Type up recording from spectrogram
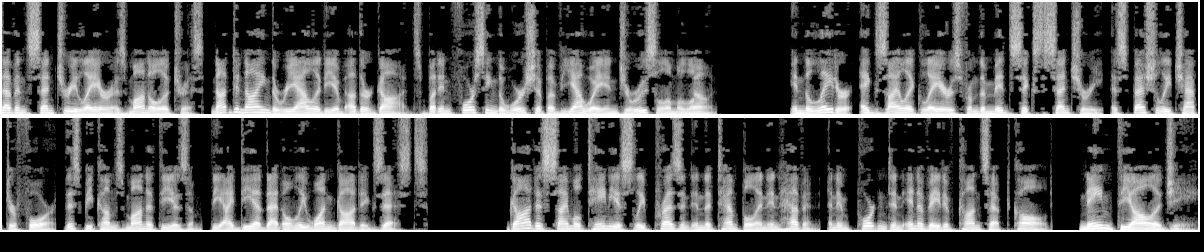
7th-century layer is monolatrous, not denying the reality of other gods but enforcing the worship of Yahweh in Jerusalem alone. In the later, exilic layers from the mid-6th century, especially chapter 4, this becomes monotheism, the idea that only one God exists. God is simultaneously present in the temple and in heaven, an important and innovative concept called name theology.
